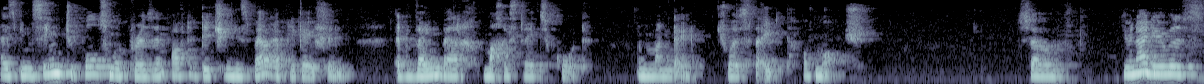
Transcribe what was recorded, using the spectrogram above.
has been sent to Pollsmoor prison after ditching his bail application at Wynberg Magistrates Court on Monday, which was the 8th of March. So, you an idea was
